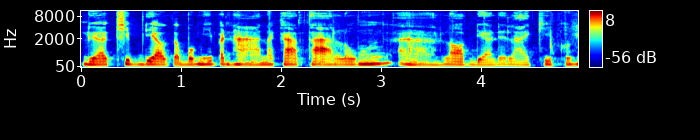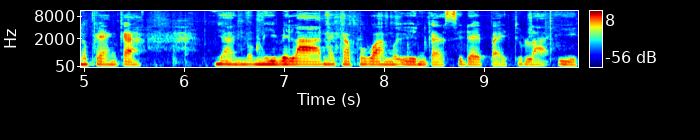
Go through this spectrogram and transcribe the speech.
เหลือคลิปเดียวกับบ่มีปัญหานะคะถ้าลงอ่ารอบเดียวหลายๆคลิปคุณกระแพงกะยานบ่มีเวลานะคะเพราะว่ามืออื่นก็สิได้ไปธุระอีก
